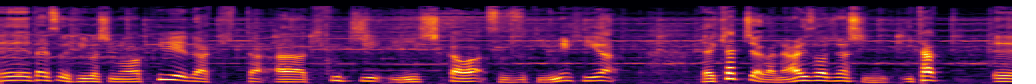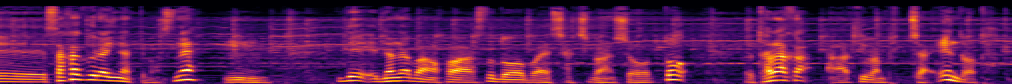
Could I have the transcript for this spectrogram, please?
えー、対する広島はピレラ、北、あ菊池、西川、鈴木、メヒア、えー、キャッチャーがね、相沢じなしにいた、えー、坂倉になってますね。うん。で、7番ファースト、堂林、8番ショート、田中、9番ピッチャー、遠藤と。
